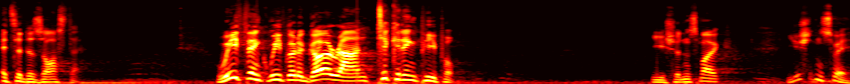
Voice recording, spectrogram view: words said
It's a disaster. We think we've got to go around ticketing people. You shouldn't smoke. You shouldn't swear.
